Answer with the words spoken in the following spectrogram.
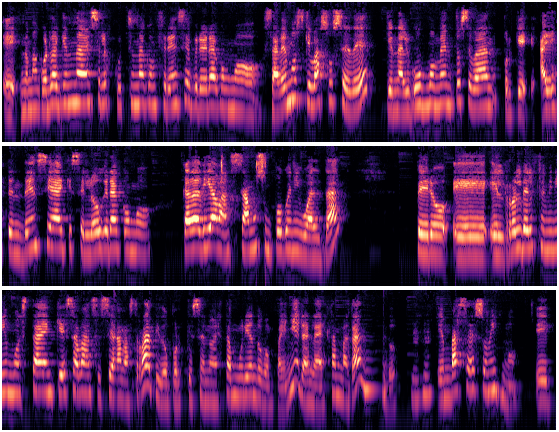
eh, no me acuerdo a quién una vez se lo escuché en una conferencia, pero era como, sabemos que va a suceder, que en algún momento se van, porque hay tendencia a que se logra como, cada día avanzamos un poco en igualdad, pero eh, el rol del feminismo está en que ese avance sea más rápido, porque se nos están muriendo compañeras, las están matando. En base a eso mismo, eh,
